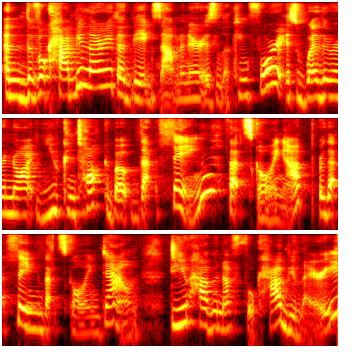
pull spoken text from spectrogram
And the vocabulary that the examiner is looking for is whether or not you can talk about that thing that's going up or that thing that's going down. Do you have enough vocabulary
